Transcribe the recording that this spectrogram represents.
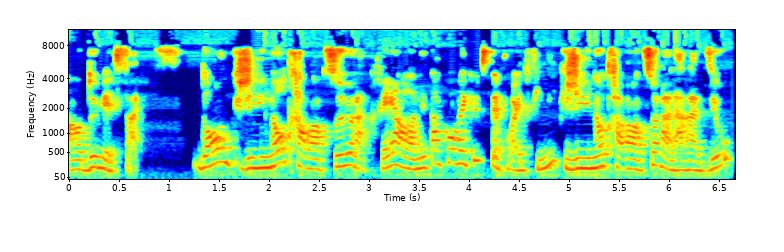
en 2016. Donc j'ai eu une autre aventure après en étant convaincue que c'était pour être fini. Puis j'ai eu une autre aventure à la radio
